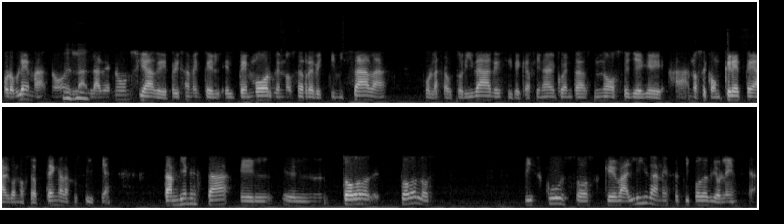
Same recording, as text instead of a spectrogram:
problema, ¿no? la, denuncia de precisamente el, temor de no ser revictimizada por las autoridades y de que a final de cuentas no se llegue a, no se concrete algo, no se obtenga la justicia. También está el, el todo todos los discursos que validan este tipo de violencia,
